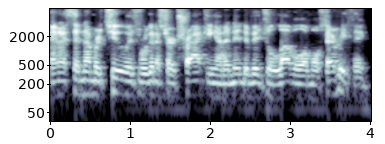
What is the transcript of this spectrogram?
And I said, "Number two is we're going to start tracking on an individual level almost everything."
